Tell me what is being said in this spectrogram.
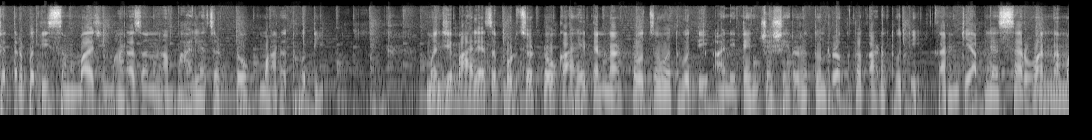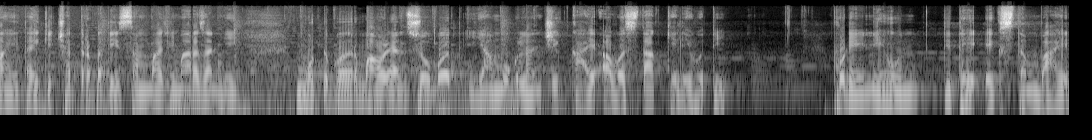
छत्रपती संभाजी महाराजांना भाल्याचं टोक मारत होती. म्हणजे भाल्याचं पुढचं टोक आहे त्यांना टोचवत होती आणि त्यांच्या शरीरातून रक्त काढत होती. कारण की आपल्या सर्वांना माहीत आहे की छत्रपती संभाजी महाराजांनी मुठभर मावळ्यांसोबत या मुघलांची काय अवस्था केली होती. पुढे नेऊन तिथे एक स्तंभ आहे.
